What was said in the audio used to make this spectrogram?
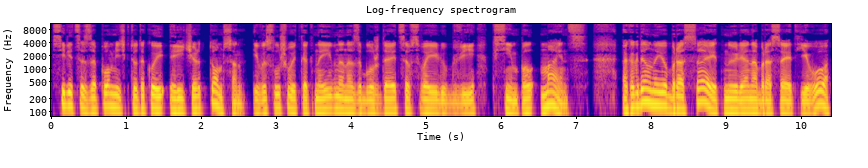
силится запомнить, кто такой Ричард Томпсон, и выслушивает, как наивно она заблуждается в своей любви к Simple Minds. А когда он ее бросает, ну или она бросает его,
